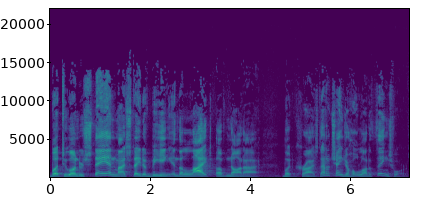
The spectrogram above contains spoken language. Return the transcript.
but to understand my state of being in the light of not I but Christ. That'll change a whole lot of things for us.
